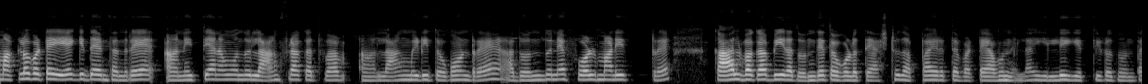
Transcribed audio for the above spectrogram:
ಮಕ್ಕಳು ಬಟ್ಟೆ ಹೇಗಿದೆ ಅಂತಂದರೆ ನಿತ್ಯ ನಾವು ಒಂದು ಲಾಂಗ್ ಫ್ರಾಕ್ ಅಥವಾ ಲಾಂಗ್ ಮಿಡಿ ತೊಗೊಂಡ್ರೆ ಅದೊಂದನ್ನೇ ಫೋಲ್ಡ್ ಮಾಡಿಟ್ರೆ ಕಾಲು ಭಾಗ ಬೀರೋದು ಒಂದೇ ತೊಗೊಳುತ್ತೆ, ಅಷ್ಟು ದಪ್ಪ ಇರುತ್ತೆ ಬಟ್ಟೆ, ಅವನ್ನೆಲ್ಲ ಇಲ್ಲಿಗೆ ಎತ್ತಿಡೋದು ಅಂತ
